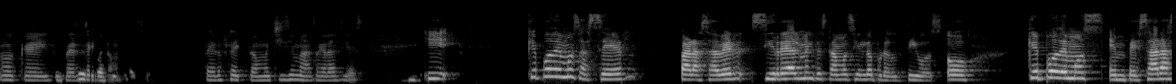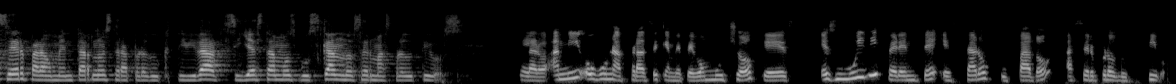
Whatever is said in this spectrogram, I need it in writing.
Ok, pues, perfecto. Perfecto, muchísimas gracias. ¿Y qué podemos hacer para saber si realmente estamos siendo productivos? ¿O qué podemos empezar a hacer para aumentar nuestra productividad si ya estamos buscando ser más productivos? Claro, a mí hubo una frase que me pegó mucho que es, es muy diferente estar ocupado a ser productivo,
